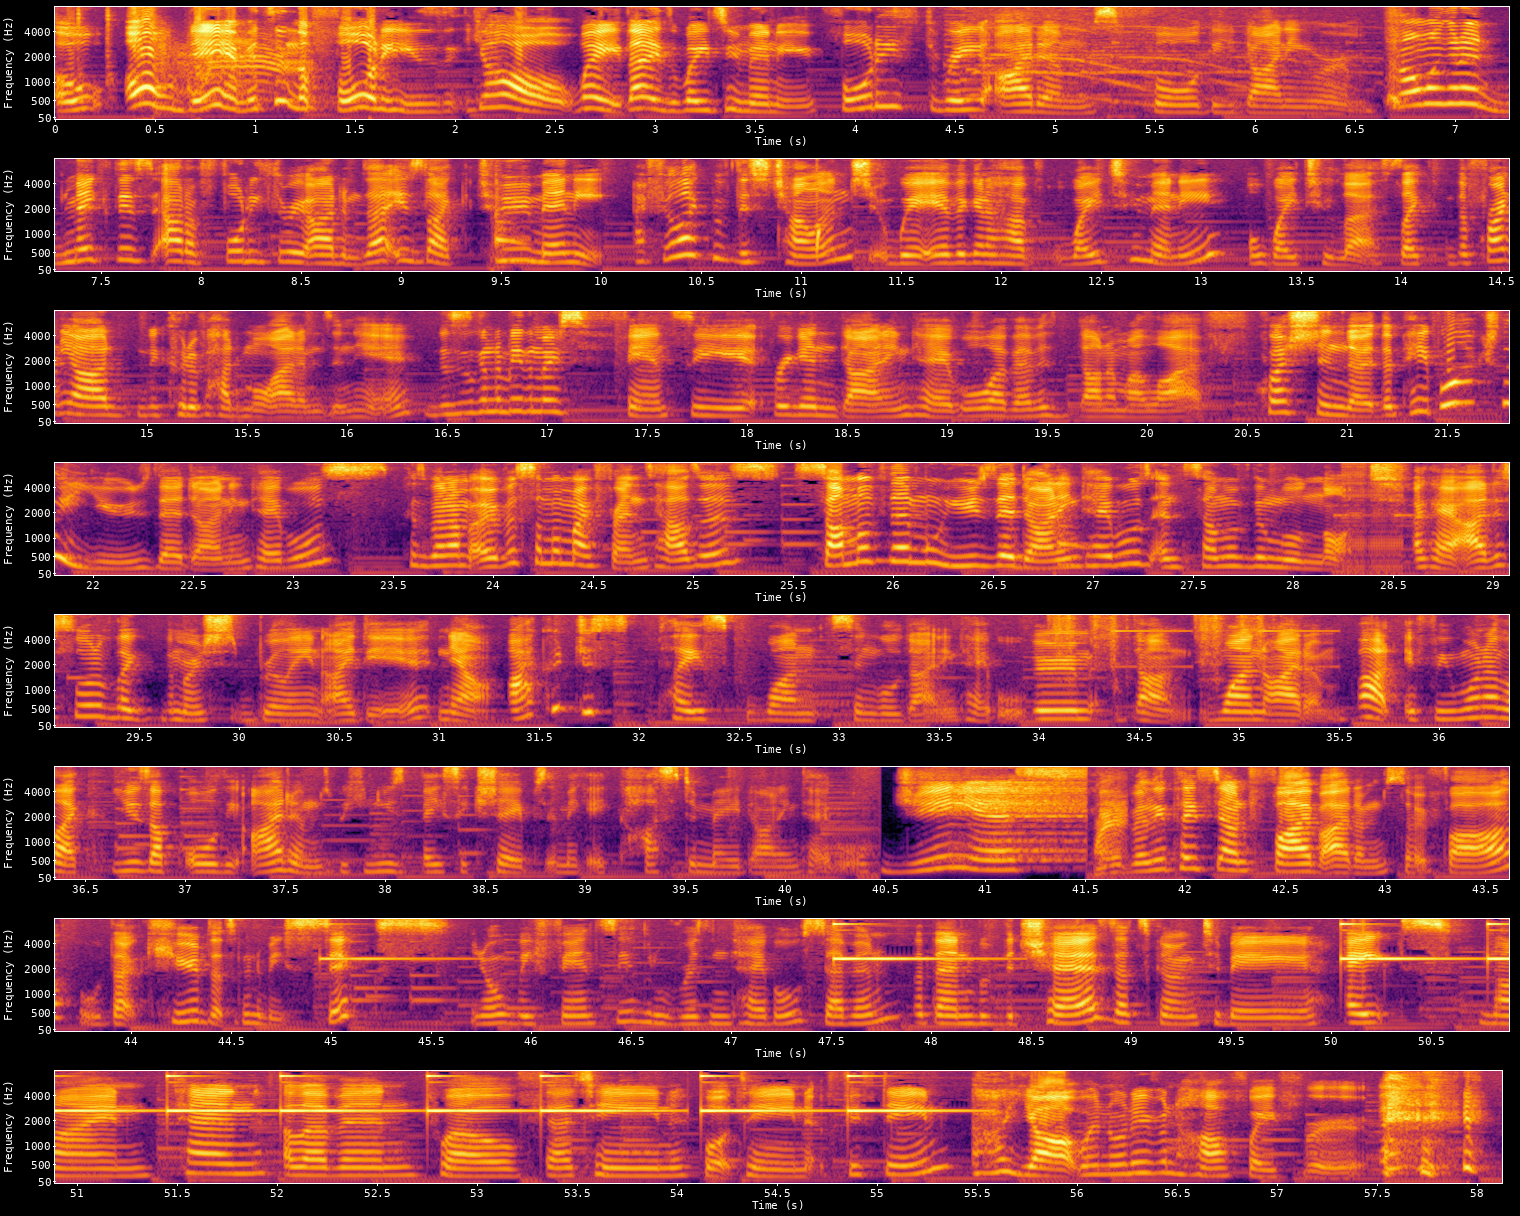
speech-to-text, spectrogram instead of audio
Oh, oh damn, it's in the 40s. Yo, wait, that is way too many. 43 items for the dining room. How am I gonna make this out of 43 items? That is like too many. I feel like with this challenge, we're either gonna have way too many or way too less. Like the front yard, we could have had more items in here. This is gonna be the most fancy friggin' dining table I've ever done in my life. Question though, the people actually use their dining tables? Because when I'm over some of my friends' houses, some of them will use their dining tables and some of them will not. Okay, I just thought of like the most brilliant idea. Now, I could just place one single dining table. Boom, done. One item. But if we want to like use up all the items, we can use basic shapes and make a custom made dining table. Genius! I've only placed down five items so far. With that cube, that's going to be six. You know, it'll be fancy, little risen table, seven. But then with the chairs, that's going to be eight, nine, 10, 11, 12, 13, 14, 15. Oh yeah, we're not even halfway through.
